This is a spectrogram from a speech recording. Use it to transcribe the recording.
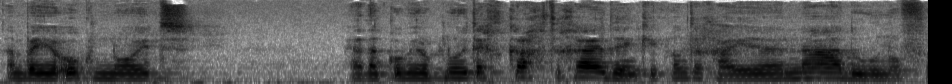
Dan ben je ook nooit, ja, dan kom je er ook nooit echt krachtig uit, denk ik, want dan ga je nadoen of...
